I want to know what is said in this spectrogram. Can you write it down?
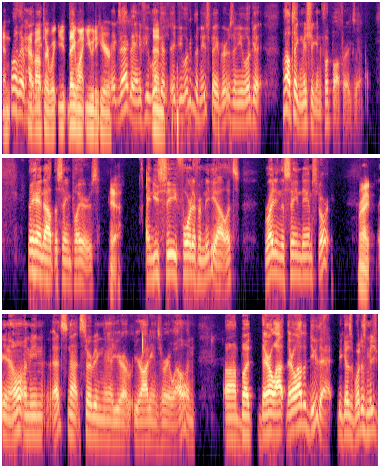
and, Well, they- have out there what you they want you to hear. Exactly. And if you look at if you look at the newspapers and you look at well, I'll take Michigan football for example. They hand out the same players. Yeah. And you see four different media outlets writing the same damn story. Right. You know, I mean, that's not serving uh, your your audience very well. And uh, but they're allowed they're allowed to do that because what does Mich-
